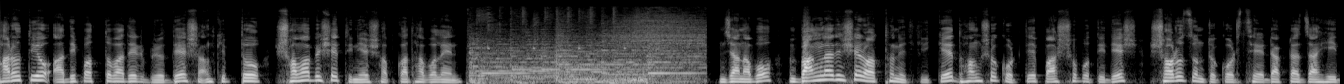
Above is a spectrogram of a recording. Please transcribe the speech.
ভারতীয় আধিপত্যবাদের বিরুদ্ধে সংক্ষিপ্ত সমাবেশে তিনি সব কথা বলেন। জানাব, বাংলাদেশের অর্থনীতিকে ধ্বংস করতে পার্শ্ববর্তী দেশ ষড়যন্ত্র করছে ডাক্তার জাহিদ।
